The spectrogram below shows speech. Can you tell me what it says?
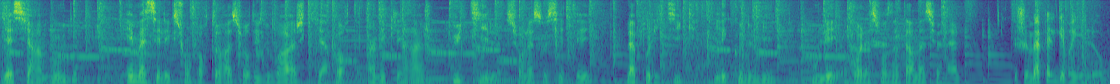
Yassir Hamoud et ma sélection portera sur des ouvrages qui apportent un éclairage utile sur la société, la politique, l'économie ou les relations internationales. Je m'appelle Gabriel Leroux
